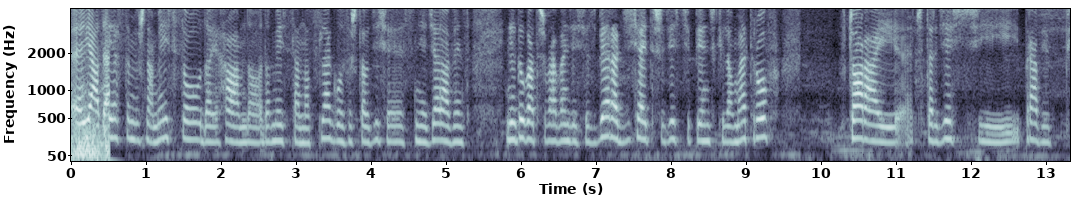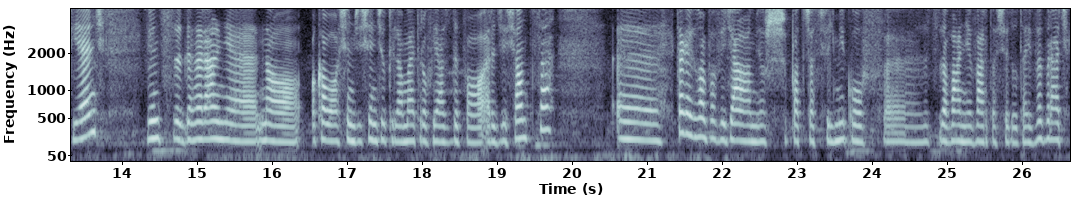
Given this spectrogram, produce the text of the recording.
e, jadę. Jestem już na miejscu, dojechałam do, do miejsca noclegu, zresztą dzisiaj jest niedziela, więc niedługo trzeba będzie się zbierać. Dzisiaj 35 kilometrów wczoraj 40 prawie 5, więc generalnie no, około 80 km jazdy po R10. E, tak jak Wam powiedziałam już podczas filmików, e, zdecydowanie warto się tutaj wybrać,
